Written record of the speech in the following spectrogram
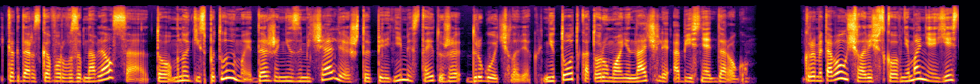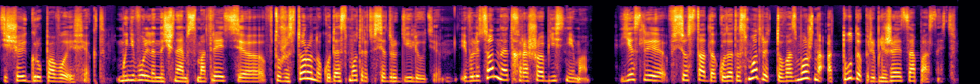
И когда разговор возобновлялся, то многие испытуемые даже не замечали, что перед ними стоит уже другой человек, не тот, которому они начали объяснять дорогу. Кроме того, у человеческого внимания есть еще и групповой эффект. Мы невольно начинаем смотреть э, в ту же сторону, куда смотрят все другие люди. Эволюционно это хорошо объяснимо. Если все стадо куда-то смотрит, то, возможно, оттуда приближается опасность.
